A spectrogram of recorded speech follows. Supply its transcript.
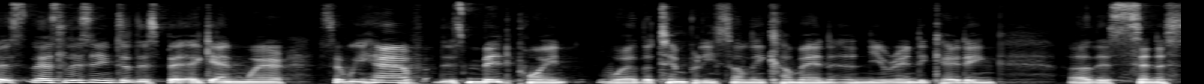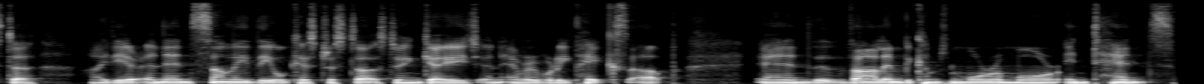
Let's, let's listening to this bit again where so we have this midpoint where the timpani suddenly come in and you're indicating uh, this sinister idea. And then suddenly the orchestra starts to engage and everybody picks up and the violin becomes more and more intense.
